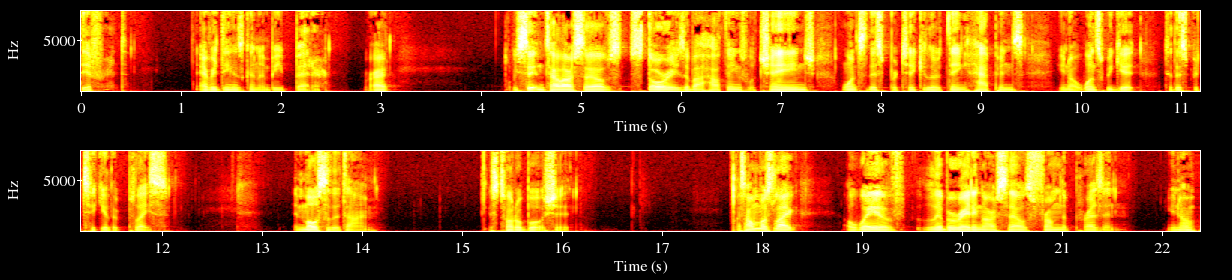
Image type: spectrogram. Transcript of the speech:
different. Everything is going to be better, right? We sit and tell ourselves stories about how things will change once this particular thing happens, you know, once we get to this particular place. And most of the time, it's total bullshit. It's almost like a way of liberating ourselves from the present, you know?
